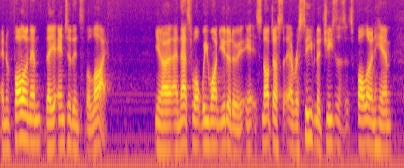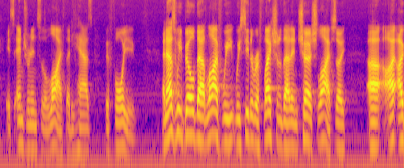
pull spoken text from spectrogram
And in following them, they entered into the life. You know, and that's what we want you to do. It's not just a receiving of Jesus, it's following him, it's entering into the life that he has before you. And as we build that life, we, we see the reflection of that in church life. So uh, I,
